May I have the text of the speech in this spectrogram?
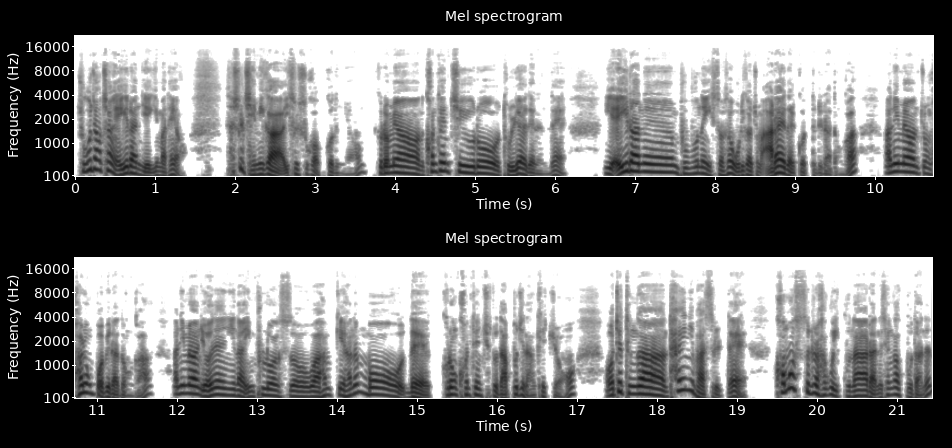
주구장창 A라는 얘기만 해요. 사실 재미가 있을 수가 없거든요. 그러면 컨텐츠로 돌려야 되는데 이 A라는 부분에 있어서 우리가 좀 알아야 될 것들이라던가 아니면 좀 활용법이라던가 아니면 연예인이나 influencer와 함께하는 뭐, 네, 그런 컨텐츠도 나쁘진 않겠죠. 어쨌든간 타인이 봤을 때 commerce를 하고 있구나라는 생각보다는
